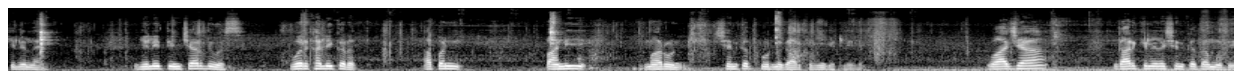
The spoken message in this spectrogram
केलेला आहे. गेले तीन चार दिवस वर खाली करत आपण पाणी मारून शेणखत पूर्ण गार करून घेतलेलं आहे. वाज्या गार केलेल्या शेणखतामध्ये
